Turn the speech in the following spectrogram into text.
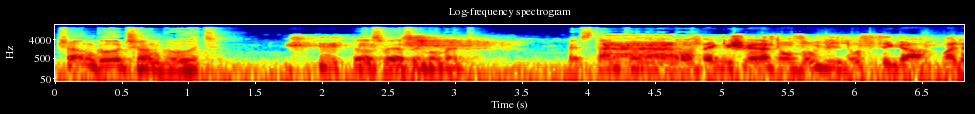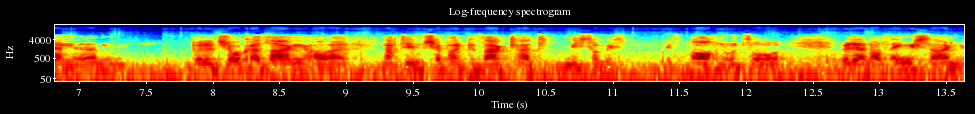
Schon gut, schon gut. das wär's im Moment. Bis dann, Äh, Commander. auf Englisch wäre das doch so viel lustiger. Weil dann ähm, würde Joker sagen, äh, nachdem Shepard gesagt hat, nicht so miss missbrauchen und so, würde er dann auf Englisch sagen,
